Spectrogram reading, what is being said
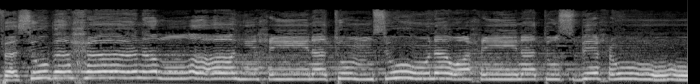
فسبحان الله حين تمسون وحين تصبحون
